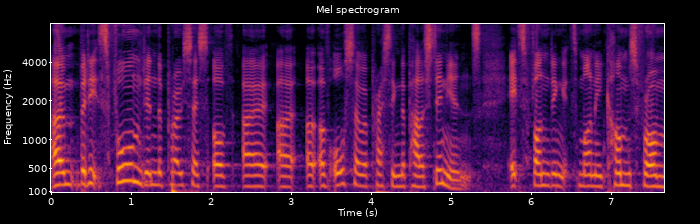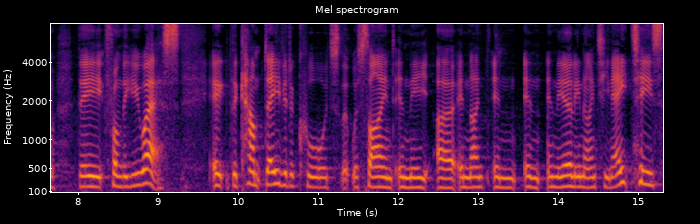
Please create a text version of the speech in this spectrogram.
Um, but it's formed in the process of, uh, uh, of also oppressing the Palestinians. Its funding, its money comes from the, from the US. It, the Camp David Accords that were signed in the, uh, in, in, in, in the early 1980s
